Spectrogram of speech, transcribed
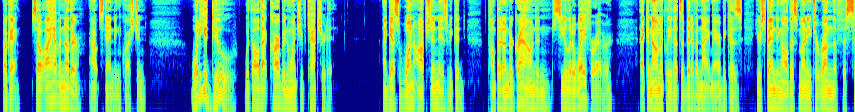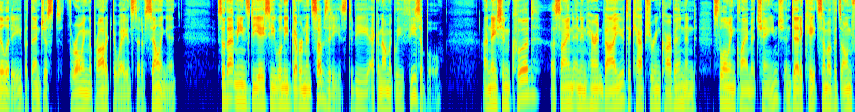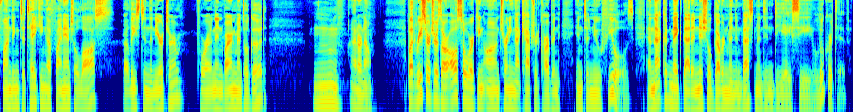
Okay, so I have another outstanding question. What do you do with all that carbon once you've captured it? I guess one option is we could pump it underground and seal it away forever. Economically, that's a bit of a nightmare because you're spending all this money to run the facility, but then just throwing the product away instead of selling it. So that means DAC will need government subsidies to be economically feasible. A nation could assign an inherent value to capturing carbon and slowing climate change and dedicate some of its own funding to taking a financial loss, at least in the near term, for an environmental good. Mm, I don't know. But researchers are also working on turning that captured carbon into new fuels, and that could make that initial government investment in DAC lucrative.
